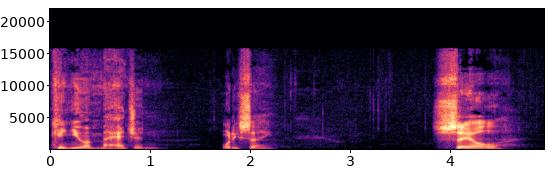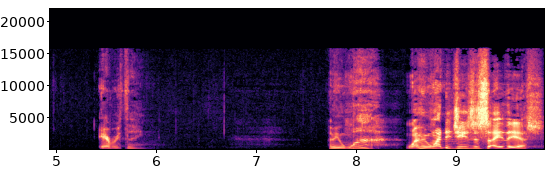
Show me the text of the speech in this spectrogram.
Can you imagine what he's saying? Sell everything. I mean, why? I mean, why did Jesus say this?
